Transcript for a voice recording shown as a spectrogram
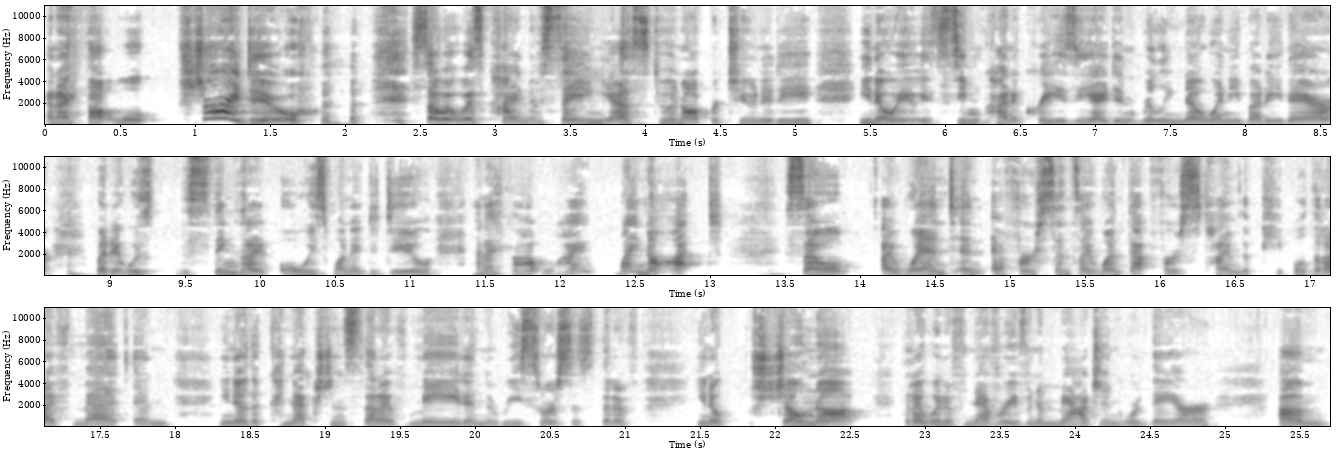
And I thought, well, sure, I do. so it was kind of saying yes to an opportunity. You know, it, it seemed kind of crazy. I didn't really know anybody there, but it was this thing that I'd always wanted to do. And I thought, why, why not? So I went, and ever since I went that first time, the people that I've met and, you know, the connections that I've made and the resources that have, you know, shown up that I would have never even imagined were there, um,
